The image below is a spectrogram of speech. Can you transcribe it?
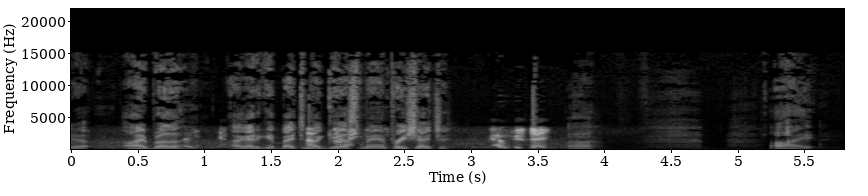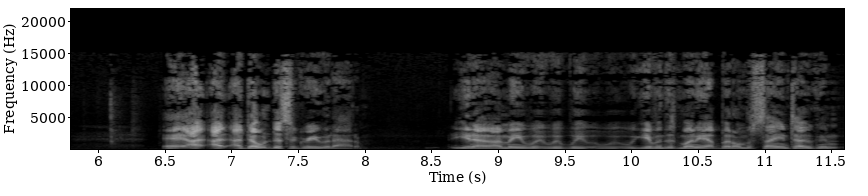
Yep. All right, brother. I got to get back to my guest, man. Appreciate you. Have a good day. All right. I, I, I don't disagree with Adam. You know, I mean, we we we we're giving this money up, but on the same token,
